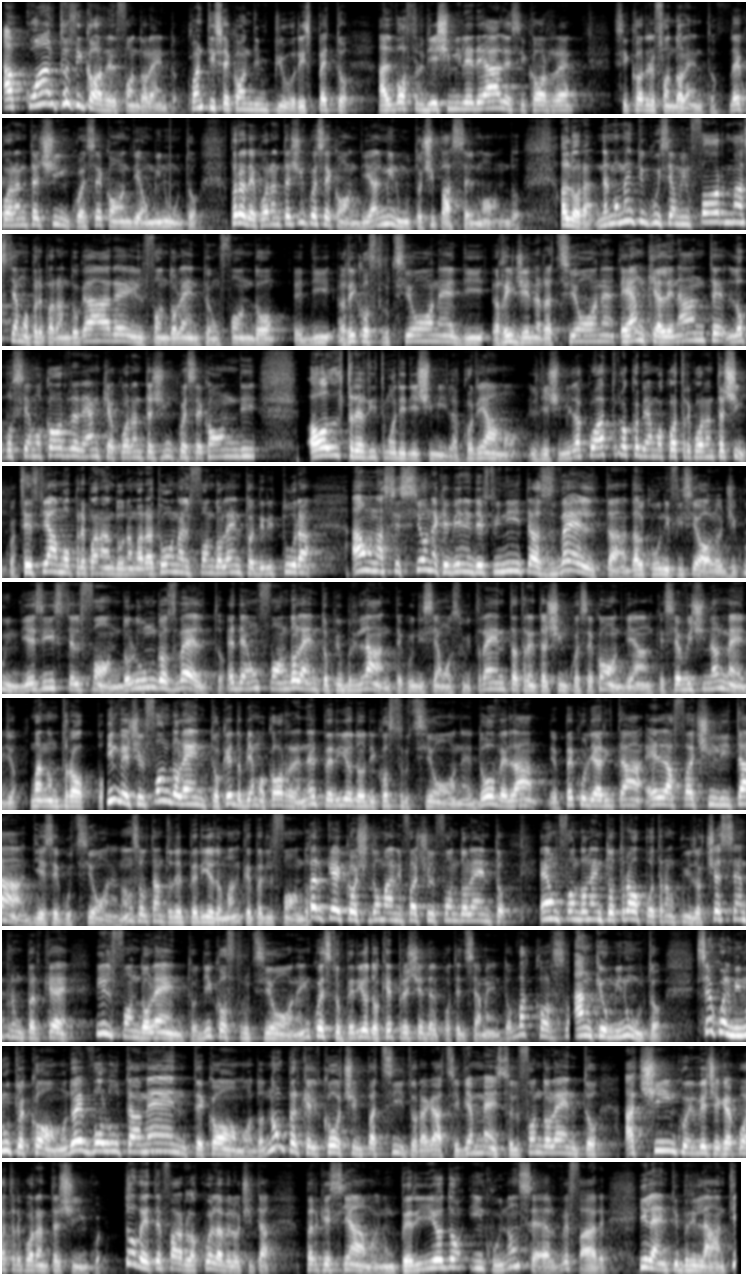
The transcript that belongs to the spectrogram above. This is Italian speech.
A quanto si corre il fondo lento? Quanti secondi in più rispetto al vostro 10.000 ideale si corre si corre il fondo lento. Dai 45 secondi a un minuto, però dai 45 secondi al minuto ci passa il mondo. Allora, nel momento in cui siamo in forma, stiamo preparando gare, il fondo lento è un fondo eh, di ricostruzione, di rigenerazione, è anche allenante, lo possiamo correre anche a 45 secondi oltre il ritmo di 10.000. Corriamo il 10.004, lo corriamo a 4.45. Se stiamo preparando una maratona, il fondo lento addirittura ha una sessione che viene definita svelta da alcuni fisiologi, quindi esiste il fondo lungo svelto ed è un fondo lento più brillante, quindi siamo sui 30-35 secondi anche, si avvicina al medio ma non troppo. Invece il fondo lento che dobbiamo correre nel periodo di costruzione, dove la peculiarità è la facilità di esecuzione, non soltanto del periodo ma anche per il fondo. Perché coach domani faccio il fondo lento? È un fondo lento troppo tranquillo, c'è sempre un perché. Il fondo lento di costruzione in questo periodo che precede il potenziamento va corso anche un minuto. Se quel minuto è comodo, è volutamente comodo, non perché il coach è impazzito, ragazzi, vi ha messo il fondo lento a 5 invece che a 4,45. Dovete farlo a quella velocità, perché siamo in un periodo in cui non serve fare i lenti brillanti.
